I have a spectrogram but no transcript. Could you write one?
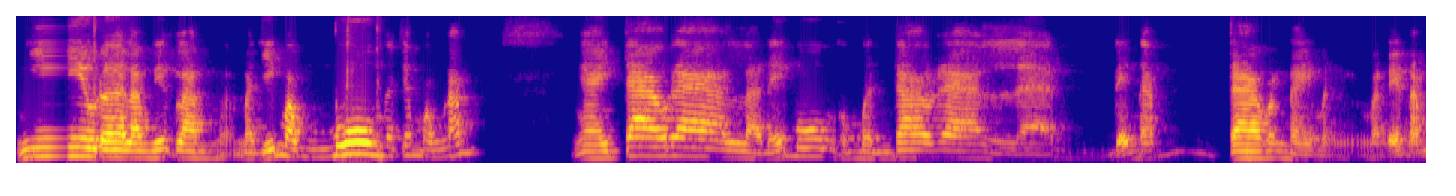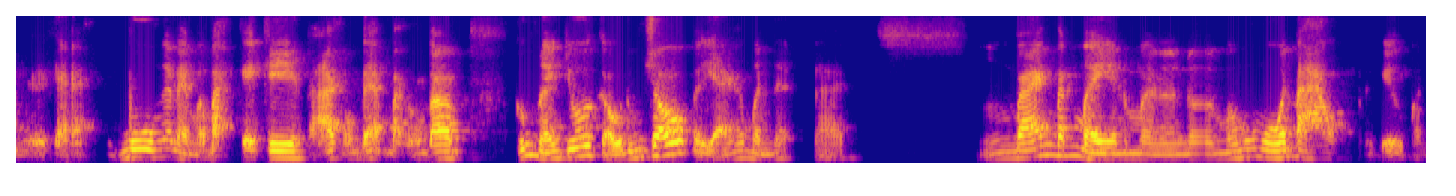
Nhiều đời làm việc làm mà chỉ mong buông thôi chứ mong nắm. Ngày trao ra là để buông, còn mình trao ra là để nắm. Trao cái này mình, mà để nằm cái khác. Buông cái này mà bắt cái kia, thả con tép bắt con tôm. Cũng để chúa cầu đúng số cái dạng của mình đó Đấy. bán bánh mì mà muốn mua bánh bao, kiểu mình.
